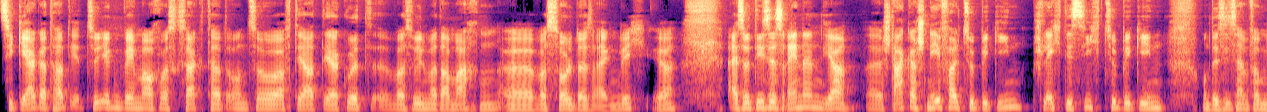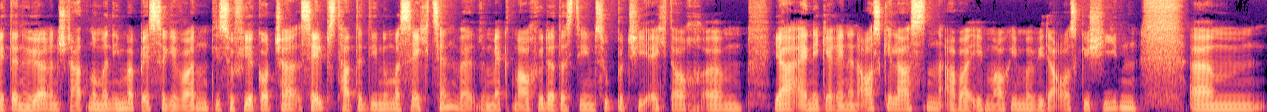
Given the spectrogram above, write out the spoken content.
sie geärgert hat, zu irgendwem auch was gesagt hat und so auf der Art, ja gut, was will man da machen, äh, was soll das eigentlich, ja. Also dieses Rennen, ja, äh, starker Schneefall zu Beginn, schlechte Sicht zu Beginn und es ist einfach mit den höheren Startnummern immer besser geworden. Die Sophia Gotcha selbst hatte die Nummer 16, weil da merkt man auch wieder, dass die im Super-G echt auch, ähm, ja, einige Rennen ausgelassen, aber eben auch immer wieder ausgeschieden. Ähm,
